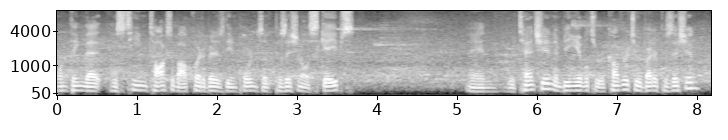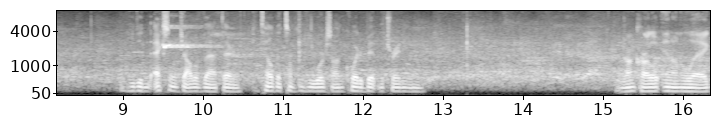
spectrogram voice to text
One thing that his team talks about quite a bit is the importance of positional escapes and retention and being able to recover to a better position. He did an excellent job of that there. You can tell that's something he works on quite a bit in the training room. Giancarlo in on the leg.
